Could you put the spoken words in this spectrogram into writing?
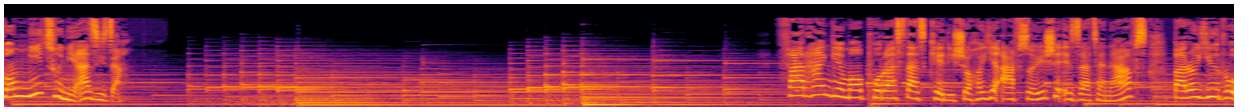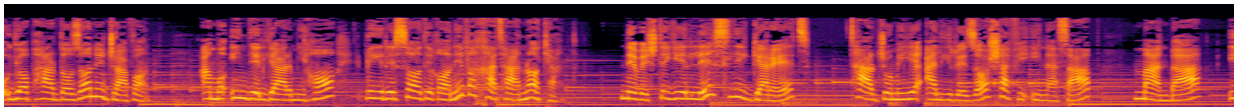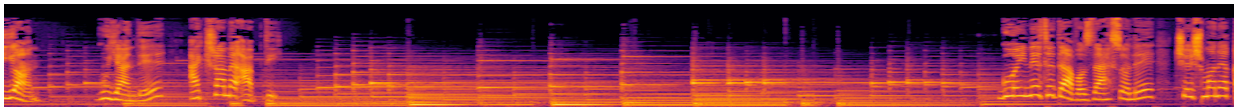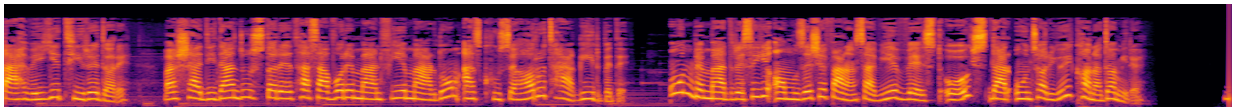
تو می‌تونی عزیزم. فرهنگ ما پر است از کلیشه های افزایش عزت نفس برای رؤیا پردازان جوان. اما این دلگرمی ها غیر صادقانه و خطرناکند. نوشته لسلی گرت ترجمه علی رضا شفیعی نسب منبع ایان. گوینده اکرم عبدی. گوینت دوازده ساله چشمان قهوه‌ای تیره داره و شدیداً دوست داره تصور منفی مردم از کوسه ها رو تغییر بده. اون به مدرسه آموزش فرانسوی وست اوکس در اونتاریوی کانادا میره.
